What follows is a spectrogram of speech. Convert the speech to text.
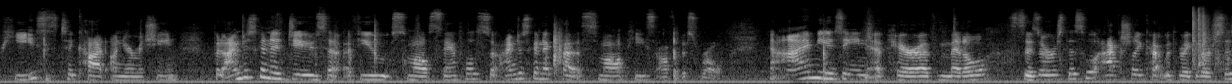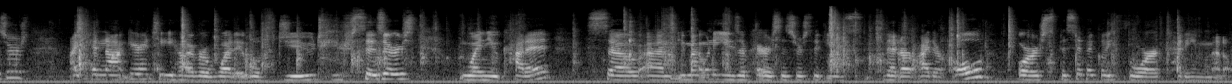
piece to cut on your machine. But I'm just going to do a few small samples. So I'm just going to cut a small piece off this roll. Now I'm using a pair of metal scissors. This will actually cut with regular scissors. I cannot guarantee, however, what it will do to your scissors when you cut it. So um, you might want to use a pair of scissors that use that are either old or specifically for cutting metal.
